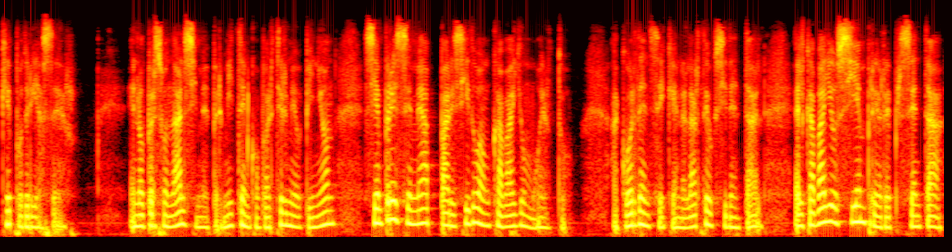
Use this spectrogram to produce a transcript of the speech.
¿Qué podría ser? En lo personal, si me permiten compartir mi opinión, siempre se me ha parecido a un caballo muerto. Acuérdense que en el arte occidental el caballo siempre representa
